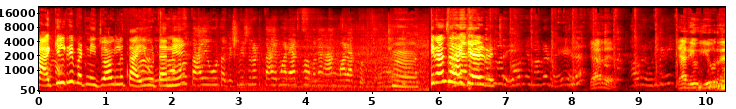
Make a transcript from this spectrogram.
ಹಾಕಿಲ್ರಿ ಬಟ್ ನಿಜವಾಗ್ಲೂ ತಾಯಿ ಊಟನೇ? ತಾಯಿ ಊಟ ಬಿಸಿ ಬಿಸಿ ರೊಟ್ಟಿ ತಾಯಿ ಮಾಡಿ ಮನೆ ಹಂಗ್ ಇನ್ನೊಂದ್ಸಲ ಕೇಳ್ರಿ. ಯಾರ್ರಿ? ಯಾರು ಇವ್ ಇವ್ರಿ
